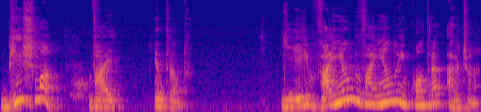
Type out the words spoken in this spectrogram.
Bhishma vai entrando. E ele vai indo, vai indo e encontra Arjuna.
